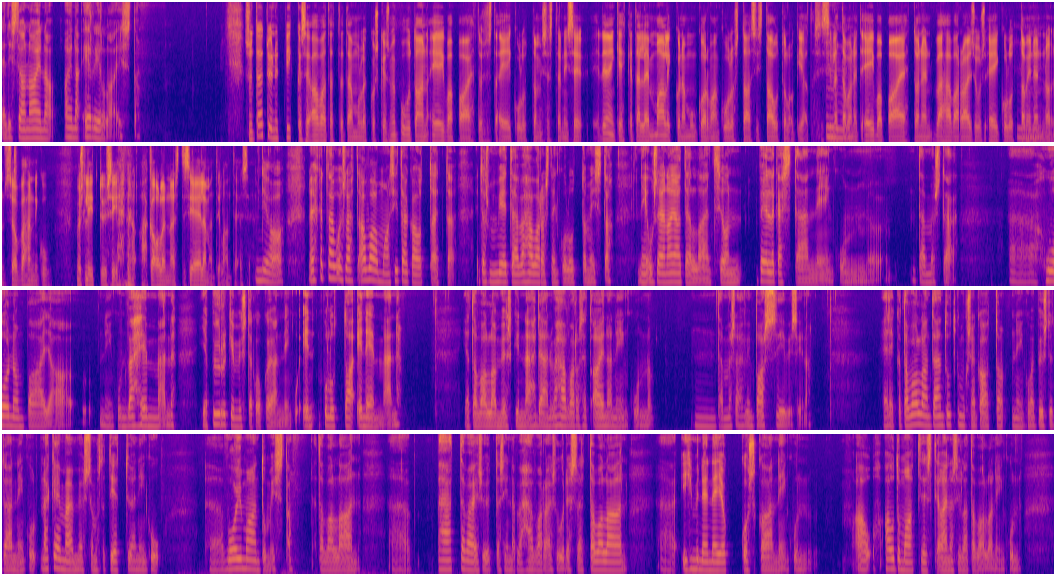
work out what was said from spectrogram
Eli se on aina, aina erilaista. Sun täytyy nyt pikkasen avata tätä mulle, koska jos me puhutaan ei-vapaaehtoisesta ei-kuluttamisesta, niin se edelleenkin ehkä tälleen maalikkona mun korvaan kuulostaa siis tautologialta. Siis sillä mm-hmm. tavoin, että ei-vapaaehtoinen, vähävaraisuus, ei-kuluttaminen, mm-hmm. no se on vähän niin kuin, myös liittyy siihen aika olennaisesti siihen elämäntilanteeseen. Joo. No ehkä tämä voisi lähteä avaamaan sitä kautta, että, että jos me mietitään vähävarasten kuluttamista, niin usein ajatellaan, että se on pelkästään niin kuin tämmöistä huonompaa ja niin kuin vähemmän ja pyrkimystä koko ajan niin kuin en, kuluttaa enemmän. Ja tavallaan myöskin nähdään vähävaraiset aina niin kuin, mm, hyvin passiivisina. Eli tavallaan tämän tutkimuksen kautta niin kuin me pystytään niin kuin näkemään myös semmoista tiettyä niin kuin, voimaantumista ja tavallaan päättäväisyyttä siinä vähävaraisuudessa. Että tavallaan ihminen ei ole koskaan niin kuin automaattisesti aina sillä tavalla niin kuin,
